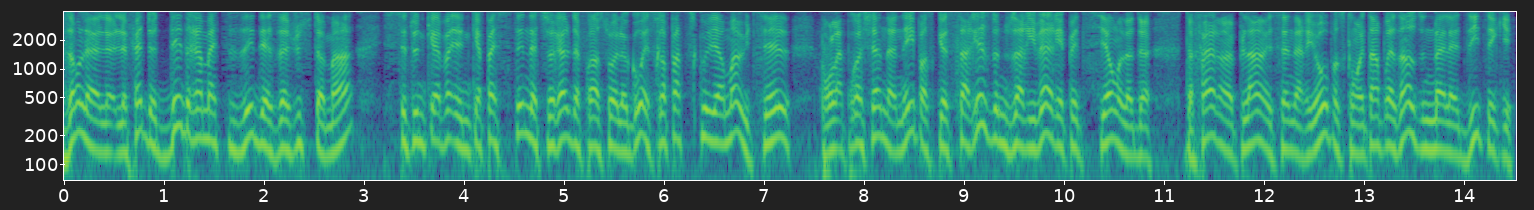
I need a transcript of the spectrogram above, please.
disons, le, le, fait de dédramatiser des ajustements, c'est une, une capacité naturelle de François Legault. Elle sera particulièrement utile pour la prochaine année parce que ça risque de nous arriver à répétition là, de, de faire un plan, un scénario, parce qu'on est en présence d'une maladie, tu sais, qui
